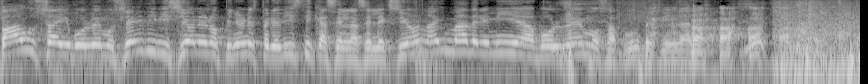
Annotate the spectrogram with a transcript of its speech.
pausa y volvemos. Si hay división en opiniones periodísticas en la selección, ay madre mía, volvemos a punto final.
